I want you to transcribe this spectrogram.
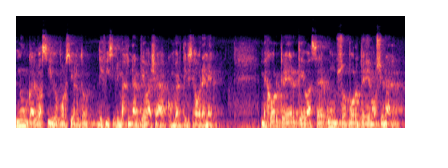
Nunca lo ha sido, por cierto, difícil imaginar que vaya a convertirse ahora en él. Mejor creer que va a ser un soporte emocional.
